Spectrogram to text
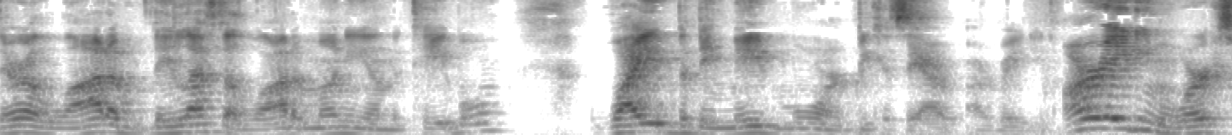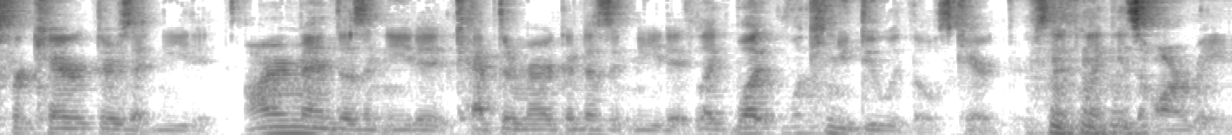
There are a lot of they left a lot of money on the table. Why? But they made more because they are R rating. R rating works for characters that need it. Iron Man doesn't need it. Captain America doesn't need it. Like what? What can you do with those characters that like is R rated?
